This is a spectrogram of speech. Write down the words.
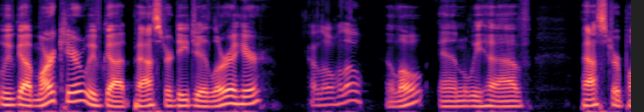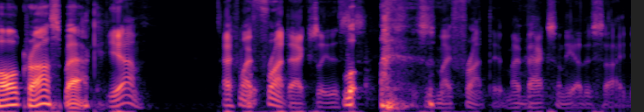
we've got Mark here, we've got Pastor DJ Lura here. Hello, hello. Hello, and we have Pastor Paul Cross back. Yeah. That's my front, actually. This Look- is this is my front. My back's on the other side.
